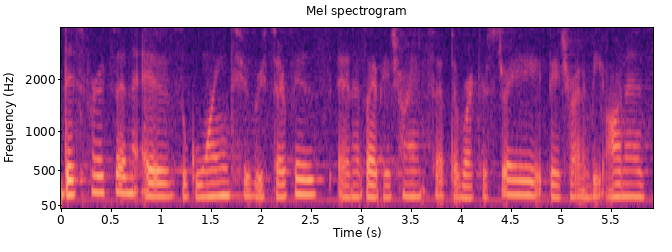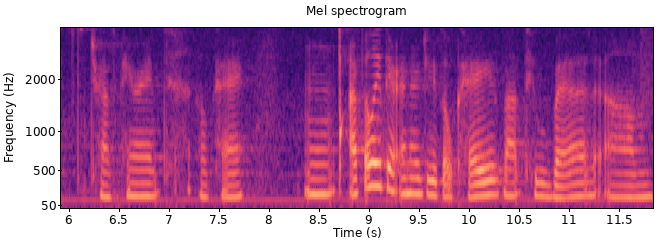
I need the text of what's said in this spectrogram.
this person is going to resurface and it's like they try and set the record straight. They try to be honest, transparent. Okay. Mm, I feel like their energy is okay. It's not too bad. Um,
